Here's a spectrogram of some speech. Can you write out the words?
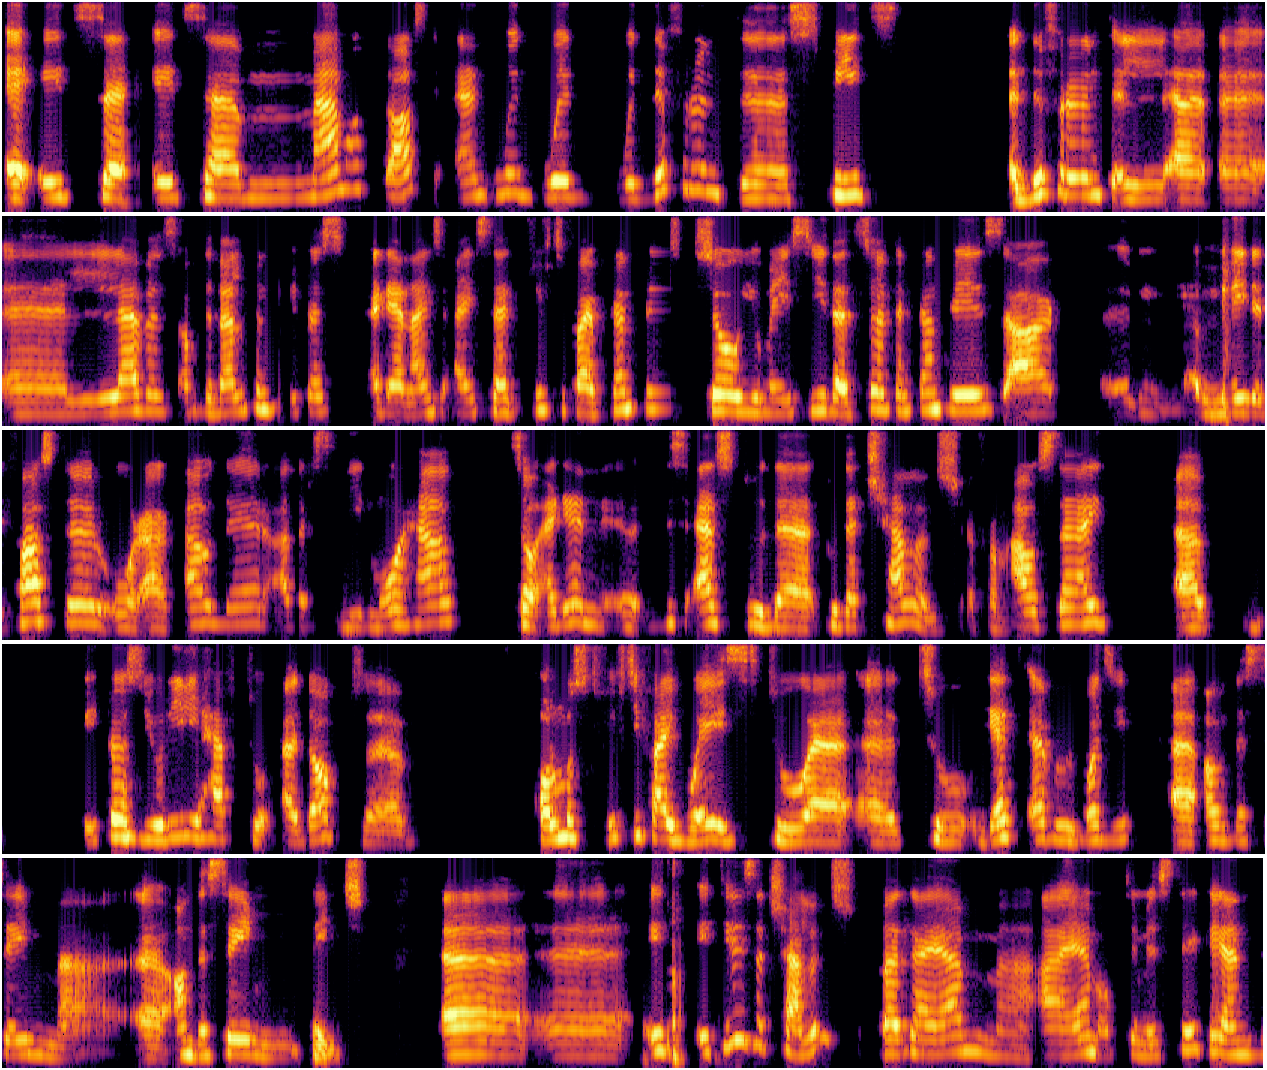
it's it's a mammoth task, and with with with different speeds uh, different uh, uh, levels of development because again I, I said 55 countries so you may see that certain countries are um, made it faster or are out there others need more help so again, uh, this adds to the to the challenge from outside uh, because you really have to adopt uh, almost 55 ways to uh, uh, to get everybody uh, on the same on the same page. it it is a challenge, but I am I am optimistic. And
